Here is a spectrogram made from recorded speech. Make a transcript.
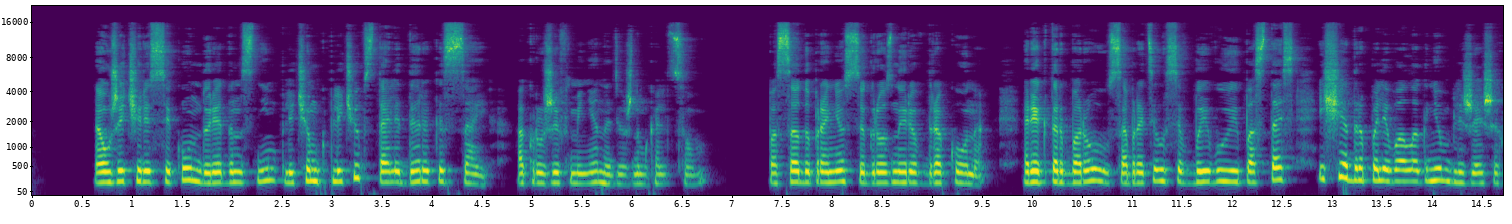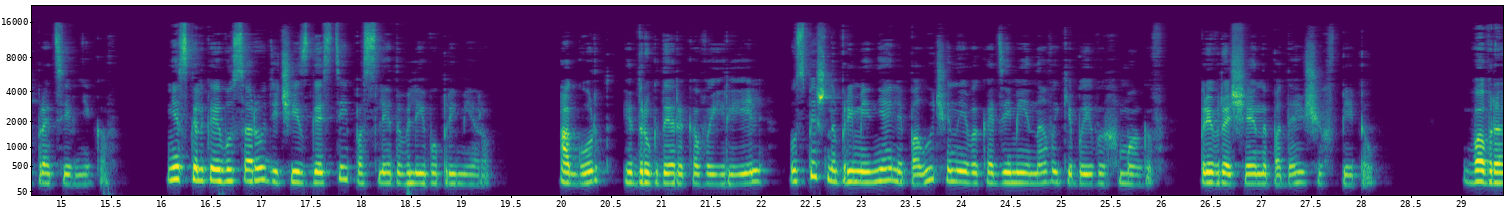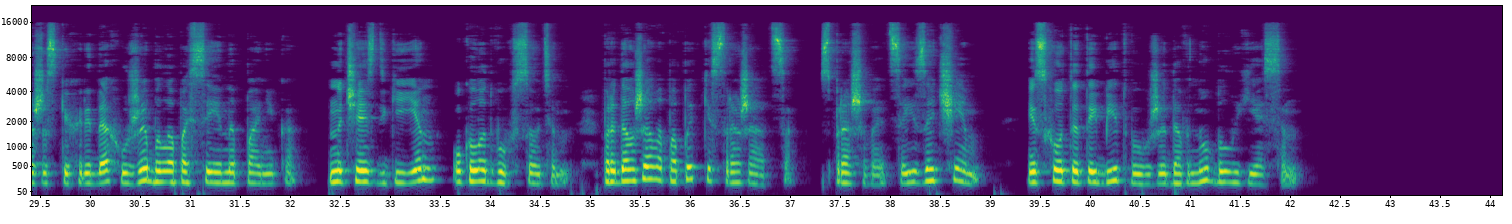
А уже через секунду рядом с ним плечом к плечу встали Дерек и Сай, окружив меня надежным кольцом. По саду пронесся грозный рев дракона. Ректор Бароус обратился в боевую ипостась и щедро поливал огнем ближайших противников. Несколько его сородичей из гостей последовали его примеру. А и друг Дерека Вейриэль успешно применяли полученные в Академии навыки боевых магов, превращая нападающих в пепел. Во вражеских рядах уже была посеяна паника, но часть гиен, около двух сотен, продолжала попытки сражаться. Спрашивается, и зачем? Исход этой битвы уже давно был ясен.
